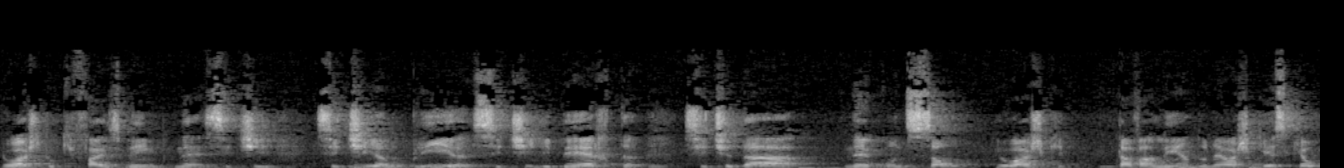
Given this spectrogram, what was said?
eu acho que o que faz bem, né, se, te, se te amplia, se te liberta, se te dá né, condição, eu acho que está valendo, né? Eu acho que esse que é o.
